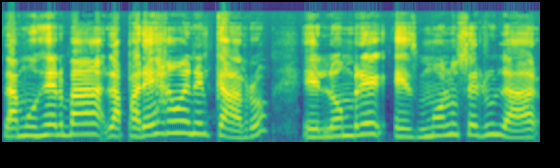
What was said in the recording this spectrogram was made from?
la mujer va, la pareja va en el carro, el hombre es monocelular,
